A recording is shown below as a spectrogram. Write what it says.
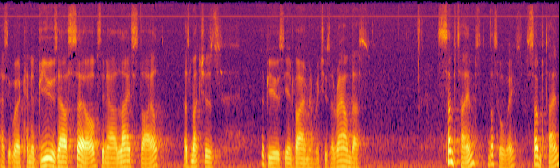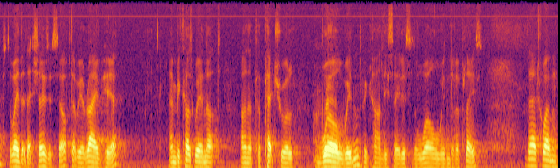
as it were, can abuse ourselves in our lifestyle as much as abuse the environment which is around us. Sometimes, not always, sometimes the way that that shows itself, that we arrive here, and because we're not on a perpetual whirlwind, we can hardly say this is a whirlwind of a place, that one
